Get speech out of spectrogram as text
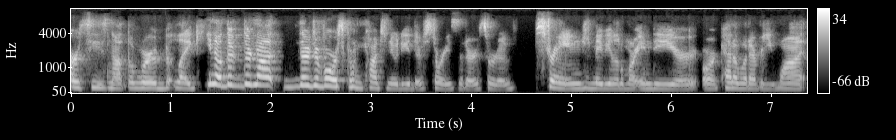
artsy is not the word, but like you know they're they're not they're divorced from continuity. They're stories that are sort of strange, maybe a little more indie or or kind of whatever you want.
